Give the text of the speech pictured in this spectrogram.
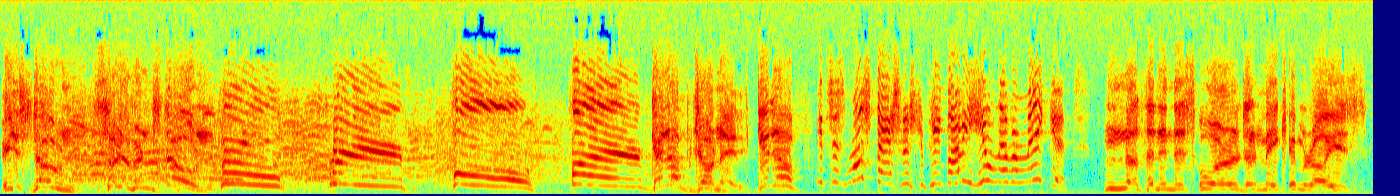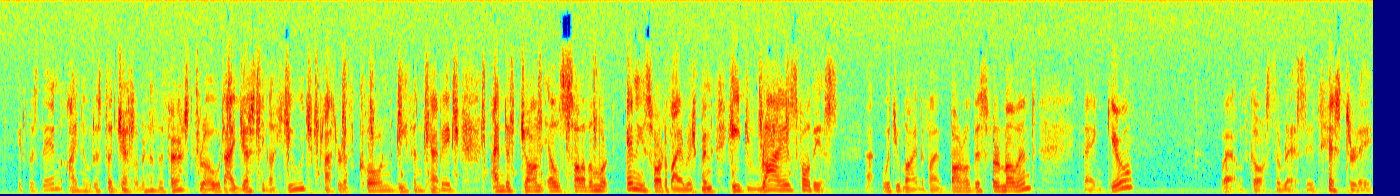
He's down. Sullivan's down. Two, three, four, five. Get up, John L. Get up. It's his mustache, Mr. Peabody. He'll never make it. Nothing in this world'll make him rise. It was then I noticed a gentleman in the first row digesting a huge platter of corned beef and cabbage, and if John L. Sullivan were any sort of Irishman, he'd rise for this. Uh, would you mind if I borrowed this for a moment? Thank you. Well, of course, the rest is history.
